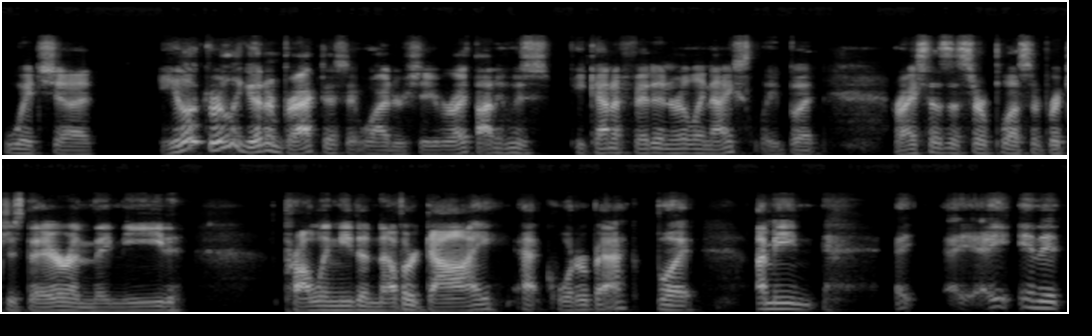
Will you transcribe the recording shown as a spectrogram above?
which uh, he looked really good in practice at wide receiver. I thought he was he kind of fit in really nicely, but Rice has a surplus of riches there, and they need probably need another guy at quarterback. But I mean and it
